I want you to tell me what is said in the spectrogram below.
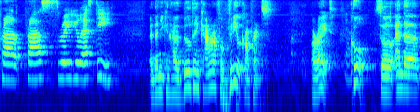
pr- plus three USD. And then you can have a built-in camera for video conference. All right. Cool. So and uh,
